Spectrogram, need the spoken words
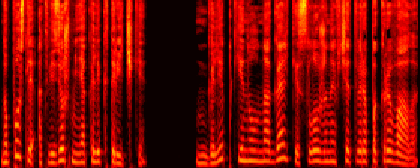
но после отвезешь меня к электричке. Глеб кинул на гальки сложенное в четверо покрывало.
